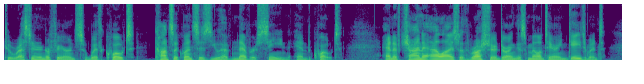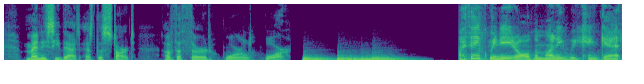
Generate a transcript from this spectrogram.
to Western interference with, quote, consequences you have never seen, end quote. And if China allies with Russia during this military engagement, many see that as the start of the Third World War. I think we need all the money we can get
